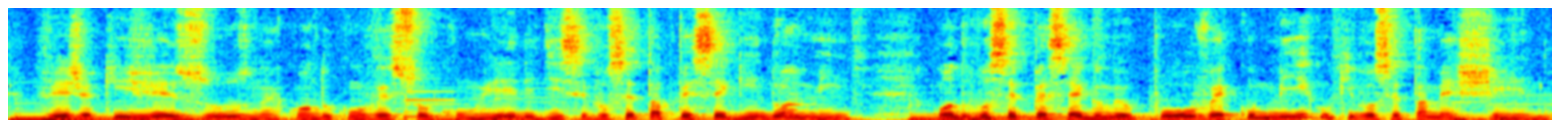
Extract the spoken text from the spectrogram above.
Veja que Jesus, né, quando conversou com ele, disse: Você está perseguindo a mim. Quando você persegue o meu povo, é comigo que você está mexendo.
